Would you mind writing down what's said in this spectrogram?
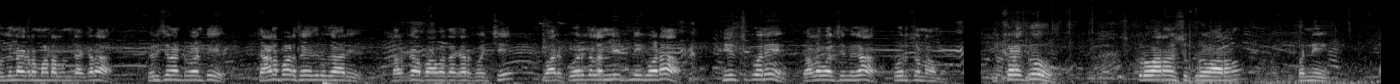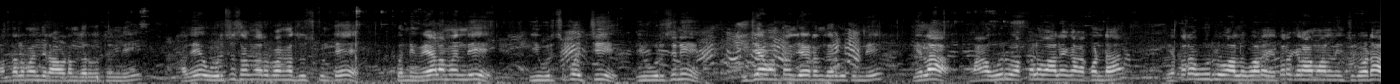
ఉదయనగర మండలం దగ్గర వెలిసినటువంటి చానపాడ సైదులు గారి దర్గా బాబా దగ్గరకు వచ్చి వారి కోరికలన్నింటినీ కూడా తీర్చుకొని వెళ్ళవలసిందిగా కోరుతున్నాము. ఇక్కడకు శుక్రవారం శుక్రవారం కొన్ని వందల మంది రావడం జరుగుతుంది. అదే ఉరుసు సందర్భంగా చూసుకుంటే కొన్ని వేల మంది ఈ ఉరుసుకు వచ్చి ఈ ఉరుసుని విజయవంతం చేయడం జరుగుతుంది. ఇలా మా ఊరు ఒక్కల వాళ్ళే కాకుండా ఇతర ఊర్ల వాళ్ళు కూడా ఇతర గ్రామాల నుంచి కూడా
